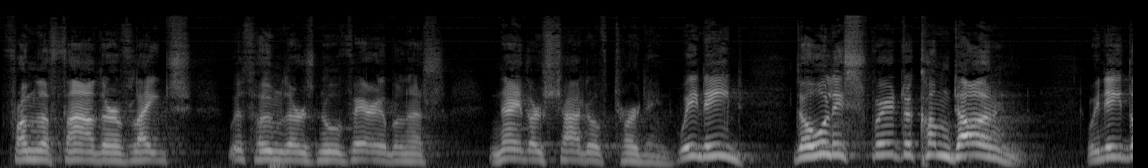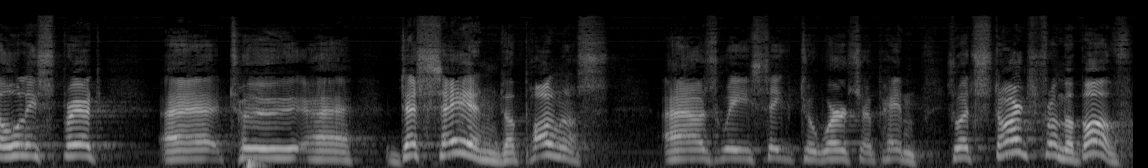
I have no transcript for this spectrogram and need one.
from the Father of lights, with whom there is no variableness, neither shadow of turning. We need the Holy Spirit to come down. We need the Holy Spirit uh, to uh, descend upon us as we seek to worship Him. So it starts from above.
